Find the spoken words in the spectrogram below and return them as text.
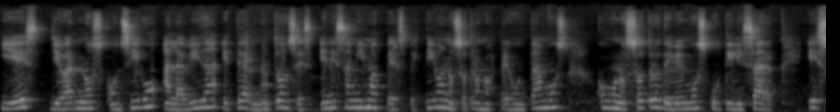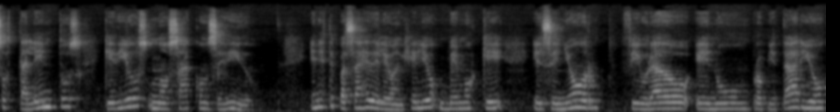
y es llevarnos consigo a la vida eterna. Entonces, en esa misma perspectiva nosotros nos preguntamos cómo nosotros debemos utilizar esos talentos que Dios nos ha concedido. En este pasaje del Evangelio vemos que el Señor figurado en un propietario,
